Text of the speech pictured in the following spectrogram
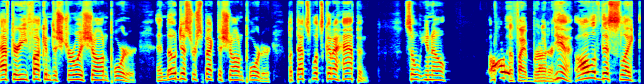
after he fucking destroys Sean Porter? And no disrespect to Sean Porter, but that's what's going to happen. So you know, all fight Broner. Yeah, all of this like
